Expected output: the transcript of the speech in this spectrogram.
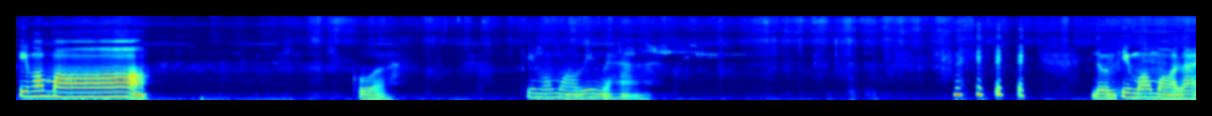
พี่มอมอกลัว พี่มอมอวิ่งไปหา โดนพี่มอมอไล่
